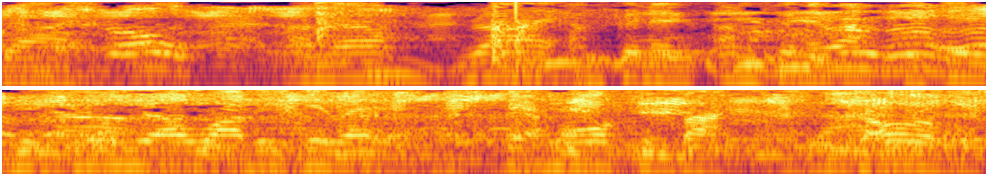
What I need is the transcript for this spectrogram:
Right. I know. Right. I'm gonna I'm gonna have to do the drum roll while they do it. Get walking back. It's horrible.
